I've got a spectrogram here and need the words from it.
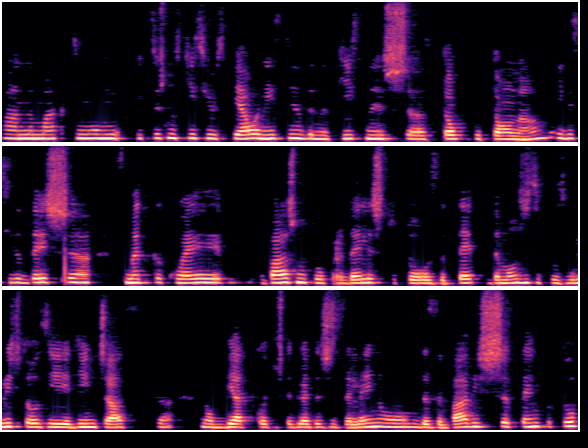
на максимум и всъщност ти си успяла наистина да натиснеш стоп бутона и да си дадеш сметка кое е важното, определящото за теб, да можеш да си позволиш този един час на обяд, който ще гледаш зелено, да забавиш темпото.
